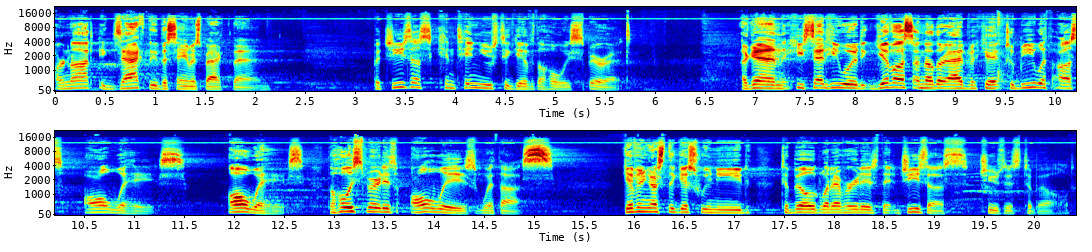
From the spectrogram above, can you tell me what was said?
are not exactly the same as back then, but Jesus continues to give the Holy Spirit. Again, he said he would give us another advocate to be with us always. Always. The Holy Spirit is always with us, giving us the gifts we need to build whatever it is that Jesus chooses to build.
